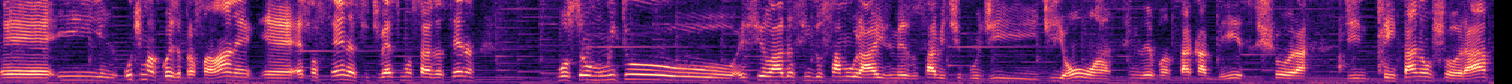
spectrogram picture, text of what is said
É, e última coisa para falar, né? É, essa cena, se tivesse mostrado a cena, mostrou muito esse lado assim dos samurais mesmo, sabe? Tipo de, de honra, assim, levantar a cabeça, chorar, de tentar não chorar.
